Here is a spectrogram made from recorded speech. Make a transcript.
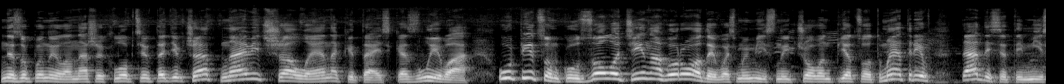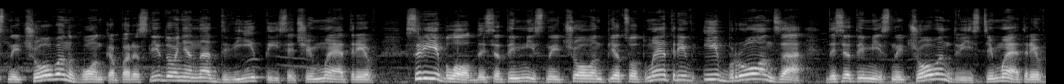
Не зупинила наших хлопців та дівчат навіть шалена китайська злива. У підсумку золоті нагороди, восьмимісний човен 500 метрів та десятимісний човен гонка переслідування на 2000 метрів. Срібло, десятимісний човен 500 метрів і бронза, десятимісний човен 200 метрів.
